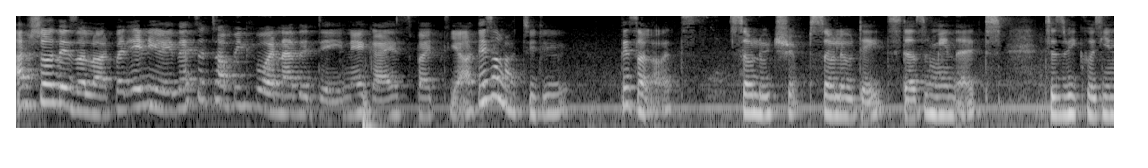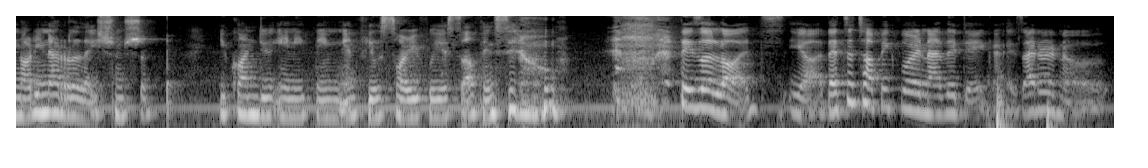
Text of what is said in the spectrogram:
I'm sure there's a lot but anyway that's a topic for another day no guys? But yeah there's a lot to do. There's a lot. Solo trips solo dates doesn't mean that just because you're not in a relationship you can't do anything and feel sorry for yourself and sit home there's a lot yeah that's a topic for another day guys. I don't know.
